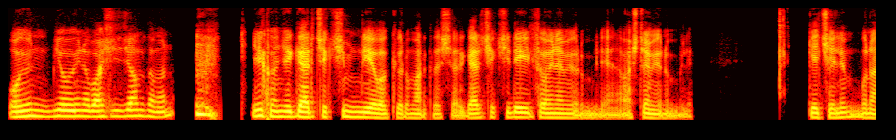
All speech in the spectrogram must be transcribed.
Oyun bir oyuna başlayacağım zaman ilk önce gerçekçi diye bakıyorum arkadaşlar. Gerçekçi değilse oynamıyorum bile yani başlamıyorum bile. Geçelim buna.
